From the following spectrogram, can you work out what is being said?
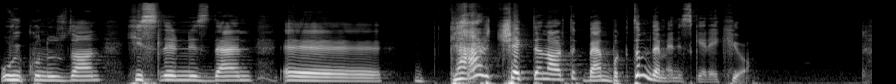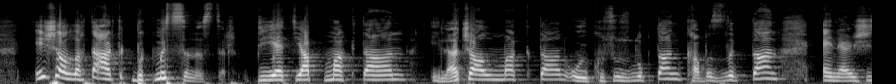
uykunuzdan, hislerinizden, ee, gerçekten artık ben bıktım demeniz gerekiyor. İnşallah da artık bıkmışsınızdır diyet yapmaktan, ilaç almaktan, uykusuzluktan, kabızlıktan, enerji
